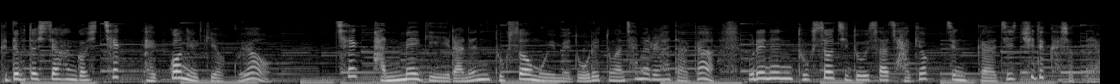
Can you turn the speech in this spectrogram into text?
그때부터 시작한 것이 책 100권 읽기였고요. 책 반매기라는 독서 모임에도 오랫동안 참여를 하다가 올해는 독서 지도사 자격증까지 취득하셨대요.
